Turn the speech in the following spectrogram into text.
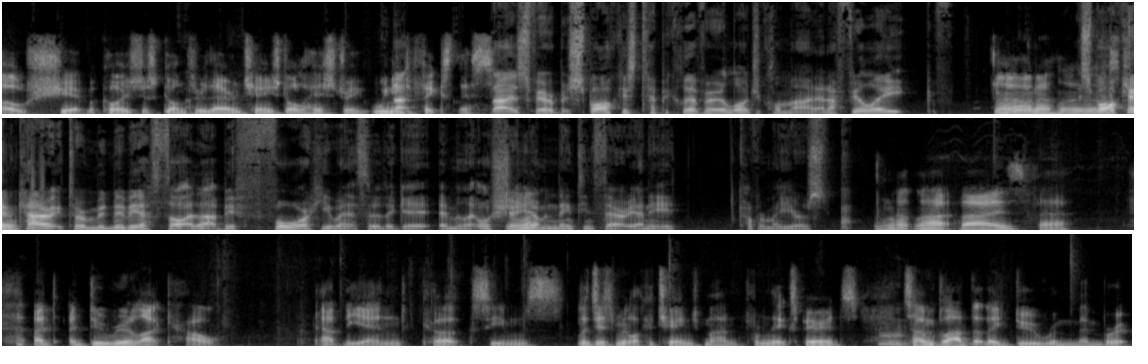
oh shit, McCoy's just gone through there and changed all the history. We need That- to fix this. That is fair, but Spock is typically a very logical man, and I feel like no, no, that's Spock true. in character would maybe have thought of that before he went through the gate and been like, oh shit, Yeah. I'm in 1930, I need to cover my ears. That, that, that is fair. I, I do really like how, at the end, Kirk seems legitimately like a changed man from the experience. Hmm. So I'm glad that they do remember it.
